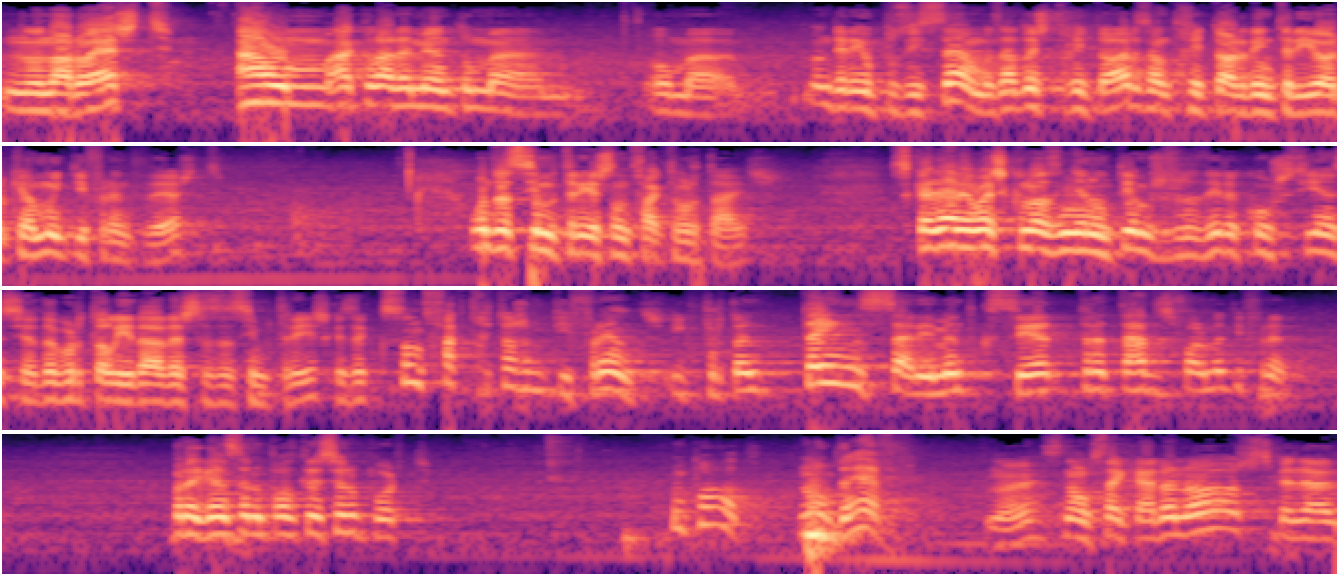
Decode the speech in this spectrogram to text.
no Noroeste. Há, um, há claramente uma, uma, não direi oposição, mas há dois territórios. Há um território de interior que é muito diferente deste, onde as simetrias são de facto brutais. Se calhar eu acho que nós ainda não temos verdadeira consciência da brutalidade destas assimetrias, quer dizer, que são de facto territórios muito diferentes e que, portanto, têm necessariamente que ser tratados de forma diferente. Bragança não pode crescer o Porto. Não pode. Não deve não é? Se não sai caro a nós, se calhar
